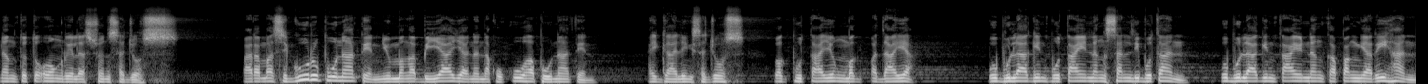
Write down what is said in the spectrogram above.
ng totoong relasyon sa Diyos. Para masiguro po natin yung mga biyaya na nakukuha po natin ay galing sa Diyos. Huwag po tayong magpadaya. Bubulagin po tayo ng sanlibutan. Bubulagin tayo ng kapangyarihan.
